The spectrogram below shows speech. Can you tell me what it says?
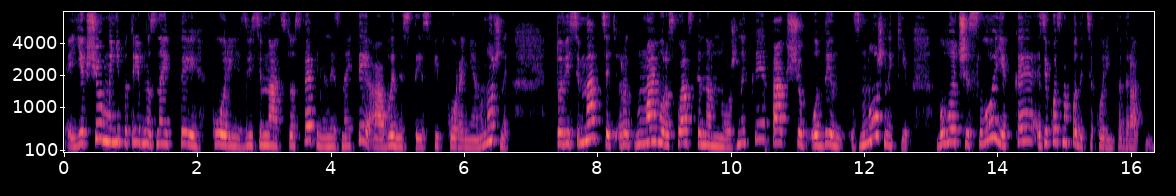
Якщо мені потрібно знайти корінь з 18 степеня, не знайти, а винести з під корення множник, то 18 маємо розкласти на множники так, щоб один з множників було число, яке, з якого знаходиться корінь квадратний.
